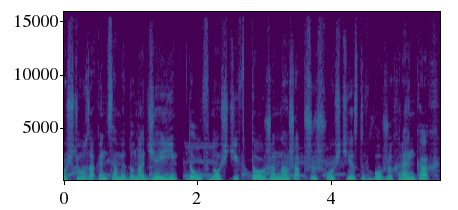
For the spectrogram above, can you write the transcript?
Kościół zachęcamy do nadziei, do ufności w to, że nasza przyszłość jest w Bożych rękach.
